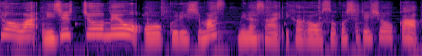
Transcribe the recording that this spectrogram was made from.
今日は20丁目をお送りします。皆さんいかがお過ごしでしょうか？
